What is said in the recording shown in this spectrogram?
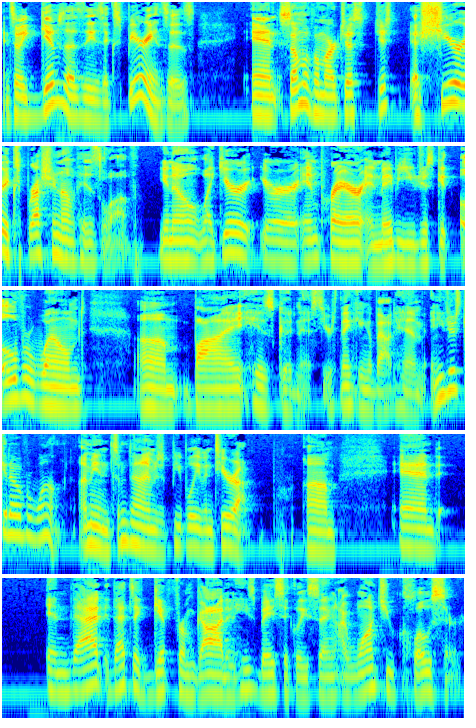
And so he gives us these experiences, and some of them are just just a sheer expression of his love. You know, like you're you're in prayer and maybe you just get overwhelmed um, by his goodness. You're thinking about him, and you just get overwhelmed. I mean, sometimes people even tear up, um, and and that that's a gift from God, and He's basically saying, "I want you closer."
